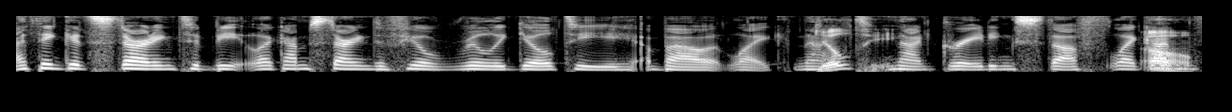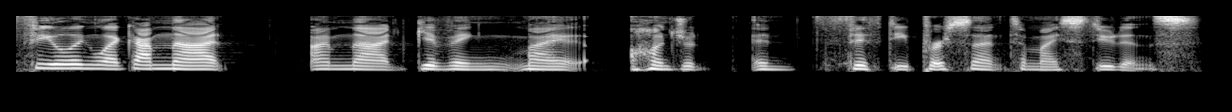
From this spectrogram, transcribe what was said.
I think it's starting to be like I'm starting to feel really guilty about like not Guilty? not grading stuff. Like Oh. I'm feeling like I'm not I'm not giving my 150% to my students.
